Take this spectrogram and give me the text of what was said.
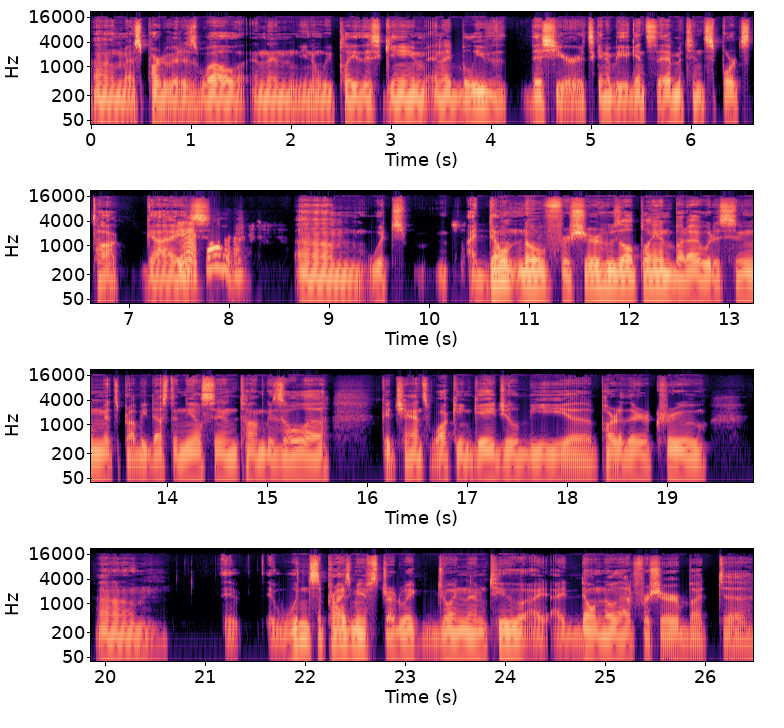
Um, as part of it as well. And then, you know, we play this game, and I believe that this year it's going to be against the Edmonton Sports Talk guys. Yeah, um, which I don't know for sure who's all playing, but I would assume it's probably Dustin Nielsen, Tom Gazzola, good chance Walking Gage will be uh, part of their crew. Um, it, it wouldn't surprise me if Strudwick joined them too. I, I don't know that for sure, but uh,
